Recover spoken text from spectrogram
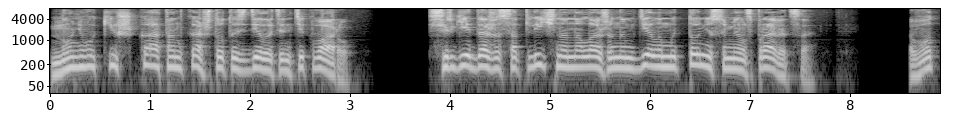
Но у него кишка тонка что-то сделать антиквару. Сергей даже с отлично налаженным делом и то не сумел справиться. Вот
